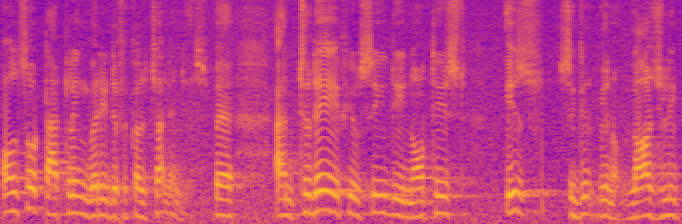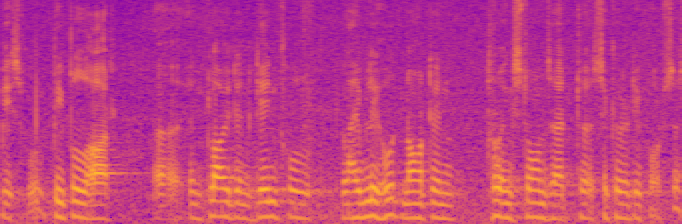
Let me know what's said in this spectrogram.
also tackling very difficult challenges. Where, and today, if you see, the northeast is you know, largely peaceful. People are uh, employed in gainful livelihood, not in throwing stones at uh, security forces.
